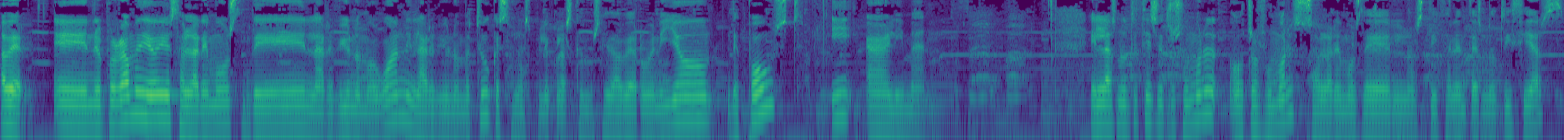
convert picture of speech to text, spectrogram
A ver, en el programa de hoy os hablaremos de la review number one y la review number two, que son las películas que hemos ido a ver Rubén y yo, The Post y Early Man. En las noticias y otros rumores, otros rumores os hablaremos de las diferentes noticias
